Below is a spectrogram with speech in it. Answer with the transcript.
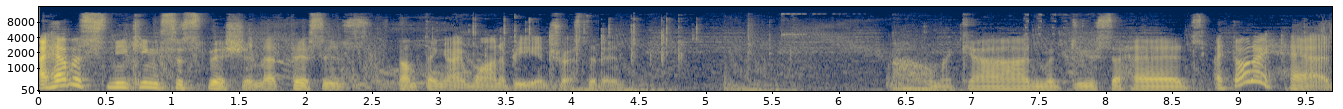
I have a sneaking suspicion that this is something I want to be interested in. Oh my god, Medusa heads. I thought I had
